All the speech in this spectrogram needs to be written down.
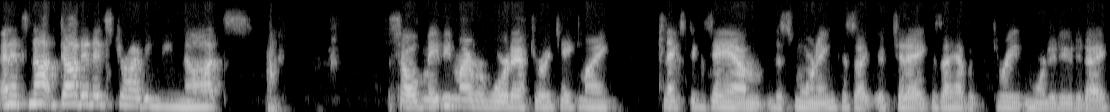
and it's not done and it's driving me nuts. So maybe my reward after I take my next exam this morning, because I, today, because I have three more to do today.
